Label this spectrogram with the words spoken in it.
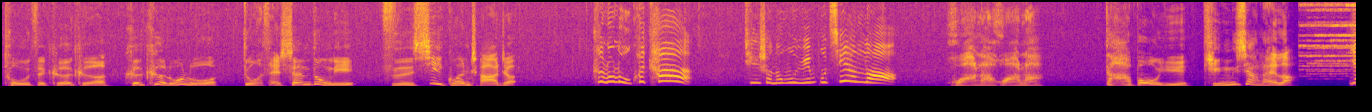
兔子可可和克鲁鲁躲在山洞里仔细观察着。克鲁鲁，快看，天上的乌云不见了！哗啦哗啦。大暴雨停下来了，耶！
